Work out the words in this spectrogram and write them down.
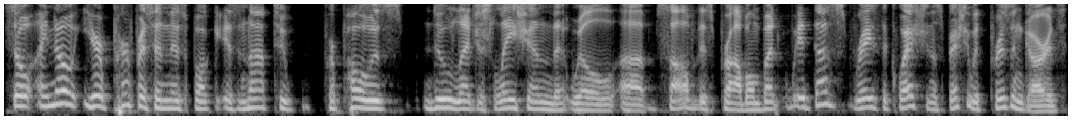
So I know your purpose in this book is not to propose new legislation that will uh, solve this problem, but it does raise the question, especially with prison guards,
